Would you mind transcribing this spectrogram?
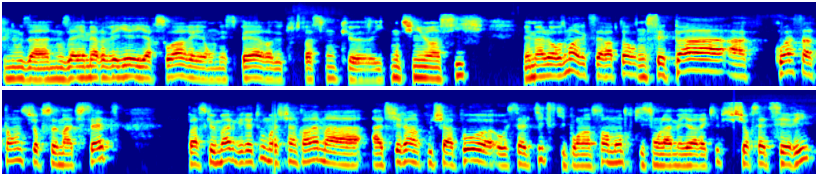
nous a, nous a émerveillés hier soir et on espère de toute façon qu'il continue ainsi. Mais malheureusement, avec ces Raptors, on ne sait pas à quoi s'attendre sur ce match 7. Parce que malgré tout, moi, je tiens quand même à, tirer un coup de chapeau aux Celtics qui, pour l'instant, montrent qu'ils sont la meilleure équipe sur cette série.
